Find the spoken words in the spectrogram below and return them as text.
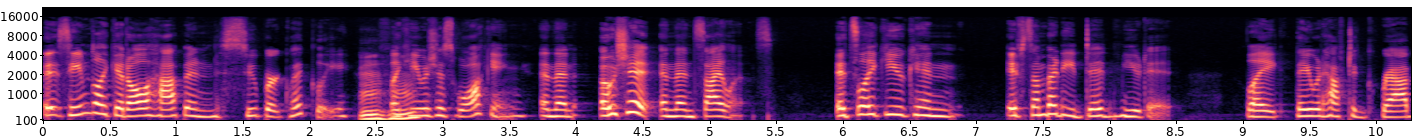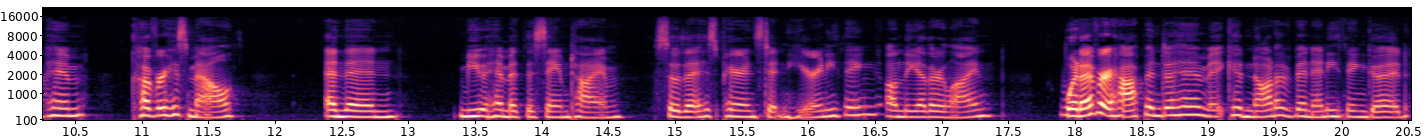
It seemed like it all happened super quickly. Mm-hmm. Like he was just walking and then, oh shit, and then silence. It's like you can, if somebody did mute it, like they would have to grab him, cover his mouth, and then mute him at the same time so that his parents didn't hear anything on the other line. Whatever happened to him, it could not have been anything good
